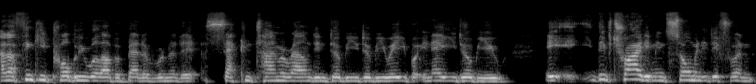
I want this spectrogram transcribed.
and I think he probably will have a better run at it a second time around in WWE. But in AEW, it, it, they've tried him in so many different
